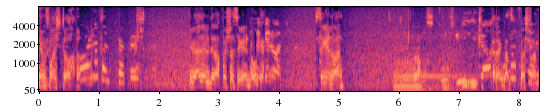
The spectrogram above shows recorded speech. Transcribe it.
ನಿಮ್ ಫಸ್ಟ್ ನೀವ್ ಯಾವ್ದು ಹೇಳ್ತೀರಾ? First second okay second one correct answer first one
